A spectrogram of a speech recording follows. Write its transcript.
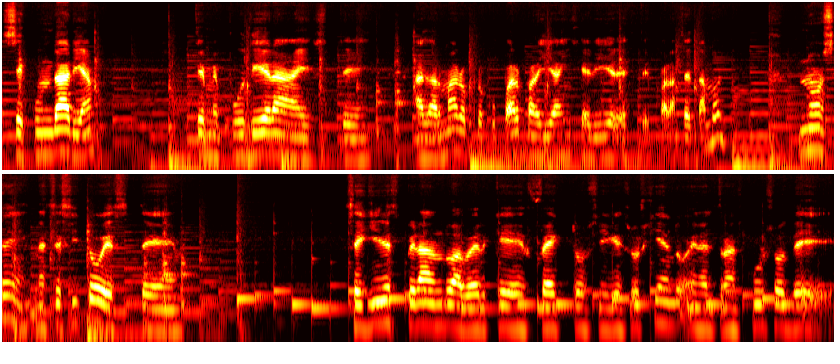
secundaria que me pudiera este, alarmar o preocupar para ya ingerir este paracetamol. No sé, necesito este seguir esperando a ver qué efecto sigue surgiendo en el transcurso de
